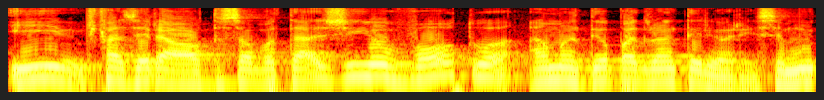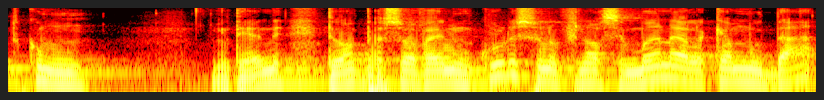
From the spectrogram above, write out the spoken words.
e fazer a autossabotagem e eu volto a manter o padrão anterior. Isso é muito comum. Entende? Então a pessoa vai num curso no final de semana, ela quer mudar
